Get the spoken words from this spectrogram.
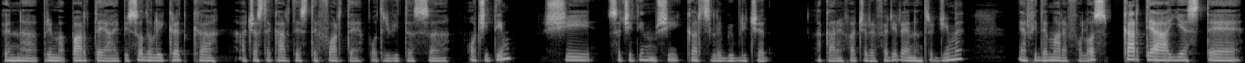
în prima parte a episodului, cred că această carte este foarte potrivită să o citim și să citim și cărțile biblice la care face referire în întregime. Mi-ar fi de mare folos. Cartea este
